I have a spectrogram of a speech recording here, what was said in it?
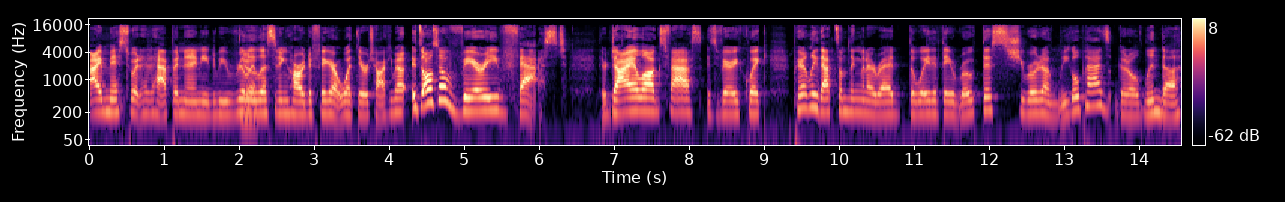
I missed what had happened and I need to be really Yeah. listening hard to figure out what they were talking about. It's also very fast. Their dialogue's fast. It's very quick. Apparently that's something that I read. The way that they wrote this, she wrote it on legal pads. Good old Linda.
